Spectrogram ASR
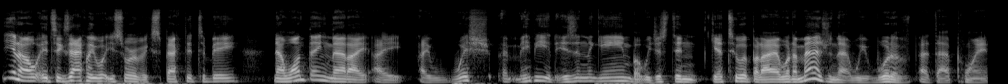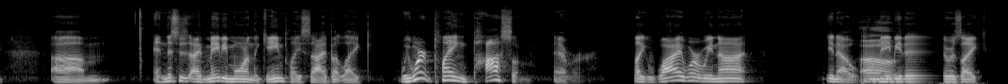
you know, it's exactly what you sort of expect it to be. Now, one thing that I, I, I wish uh, maybe it is in the game, but we just didn't get to it, but I would imagine that we would have at that point. Um, and this is I maybe more on the gameplay side, but like we weren't playing possum ever like, why were we not? You know, oh. maybe there was like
